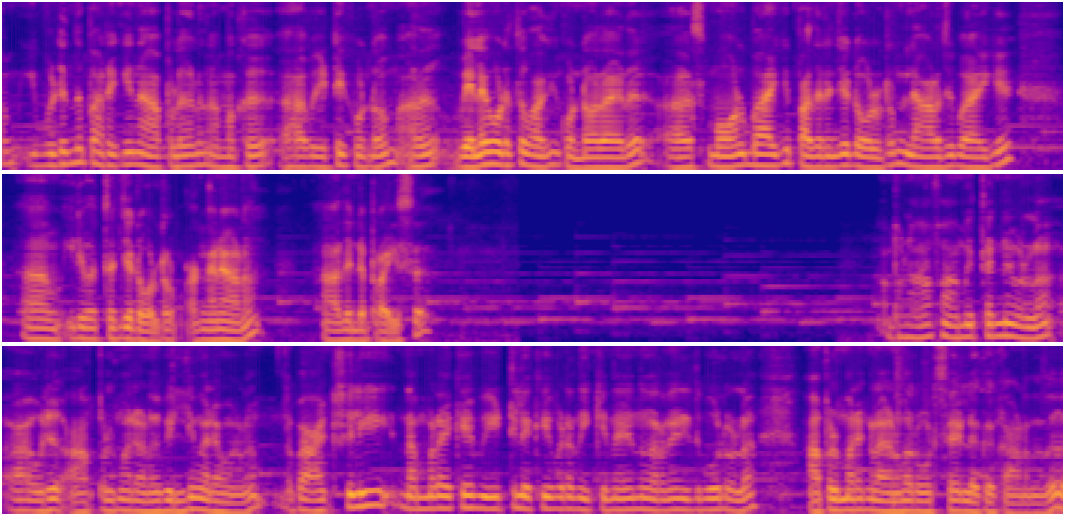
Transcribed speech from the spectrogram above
അപ്പം ഇവിടുന്ന് പറിക്കുന്ന ആപ്പിളുകൾ നമുക്ക് ആ, വീട്ടിൽ കൊണ്ടുപോകും. അത് വില കൊടുത്ത് വാങ്ങി കൊണ്ടുപോകും. അതായത് സ്മോൾ ബാഗ് പതിനഞ്ച് ഡോളറും ലാർജ് ബാഗ് ഇരുപത്തഞ്ച് ഡോളറും. അങ്ങനെയാണ് അതിന്റെ പ്രൈസ് അപ്പോൾ ആ ഫാമിൽ തന്നെയുള്ള ആ ഒരു ആപ്പിൾ മരമാണ് വലിയ മരമാണ്. അപ്പോൾ ആക്ച്വലി നമ്മുടെയൊക്കെ വീട്ടിലൊക്കെ ഇവിടെ നിൽക്കുന്നതെന്ന് പറഞ്ഞാൽ ഇതുപോലുള്ള ആപ്പിൾ മരങ്ങളാണ് റോഡ് സൈഡിലൊക്കെ കാണുന്നത്.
